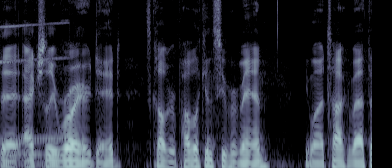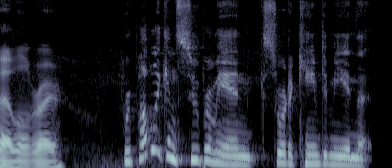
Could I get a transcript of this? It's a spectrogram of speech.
that actually Royer did. It's called Republican Superman. You want to talk about that a little, Royer? Republican Superman sort of came to me in the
